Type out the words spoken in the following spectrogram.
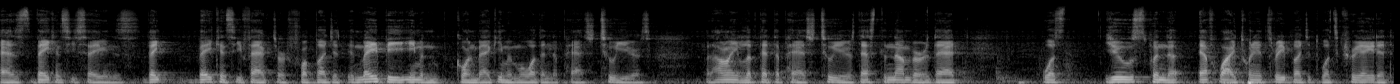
as vacancy savings, vac- vacancy factor for budget. It may be even going back even more than the past two years. But I only looked at the past two years. That's the number that was used when the FY twenty-three budget was created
